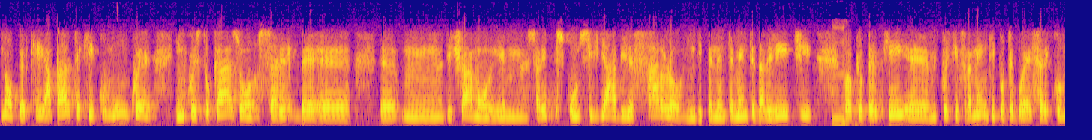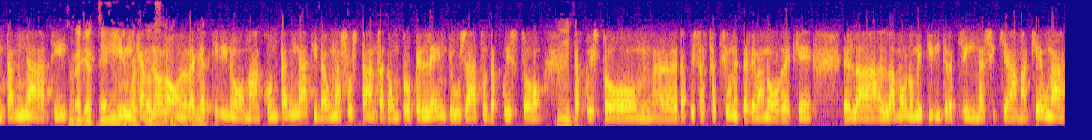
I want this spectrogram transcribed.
no, perché a parte che comunque in questo caso sarebbe eh, eh, mh, diciamo, ehm, sarebbe sconsigliabile farlo indipendentemente dalle leggi mm. proprio perché eh, questi frammenti potrebbero essere contaminati radioattivi, chimica- no, no, radioattivi no, ma contaminati da una sostanza, da un propellente usato da, questo, mm. da, questo, mh, da questa stazione per le manovre che la, la monometilidrazina si chiama, che è una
